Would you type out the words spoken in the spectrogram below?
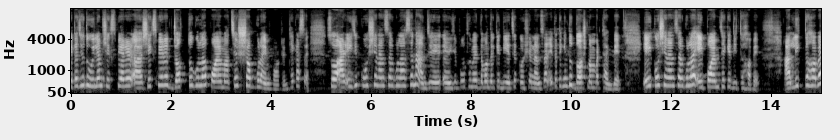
এটা যেহেতু উইলিয়াম শেক্সপিয়ারের শেক্সপিয়ারের যতগুলা পয়েম আছে সবগুলা ইম্পোর্টেন্ট। ঠিক আছে? সো আর এই যে কোয়েশ্চেন অ্যান্সারগুলো আছে না? যে এই যে প্রথমে তোমাদেরকে দিয়েছে কোয়েশ্চেন অ্যান্সার এটাতে কিন্তু ১০ নাম্বার থাকবে। এই কোয়েশ্চেন অ্যান্সারগুলা এই পয়েম থেকে দিতে হবে। আর লিখতে হবে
